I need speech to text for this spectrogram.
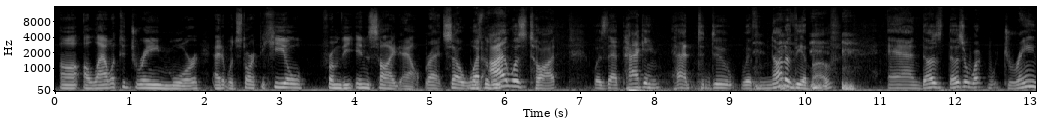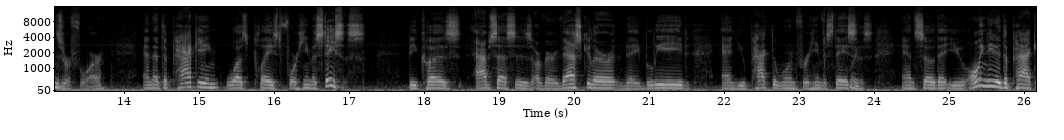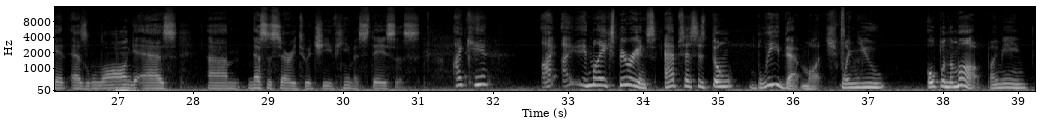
uh, allow it to drain more, and it would start to heal from the inside out. Right. So what way- I was taught was that packing had to do with none of the above, and those those are what drains are for, and that the packing was placed for hemostasis, because abscesses are very vascular, they bleed, and you pack the wound for hemostasis, and so that you only needed to pack it as long as um, necessary to achieve hemostasis. I can't. I, I in my experience, abscesses don't bleed that much when you open them up. I mean,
